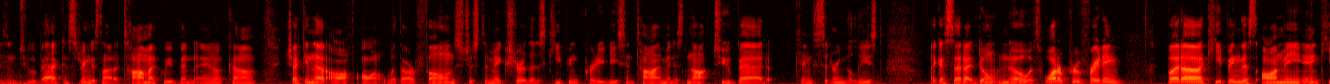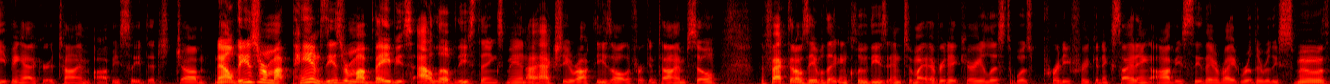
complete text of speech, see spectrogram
Isn't too bad considering it's not atomic. We've been you know kind of checking that off on with our phones just to make sure that it's keeping pretty decent time and it's not too bad considering the least. Like I said, I don't know its waterproof rating, but uh, keeping this on me and keeping accurate time obviously did its job. Now these are my pans. These are my babies. I love these things, man. I actually rock these all the freaking time. So the fact that I was able to include these into my everyday carry list was pretty freaking exciting. Obviously, they write really really smooth.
